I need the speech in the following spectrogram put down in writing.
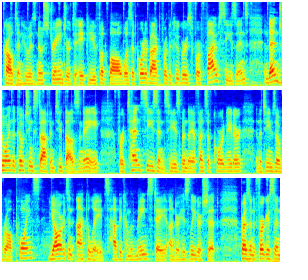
Carlton, who is no stranger to APU football, was a quarterback for the Cougars for five seasons and then joined the coaching staff in 2008. For 10 seasons, he has been the offensive coordinator, and the team's overall points, yards, and accolades have become a mainstay under his leadership. President President Ferguson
